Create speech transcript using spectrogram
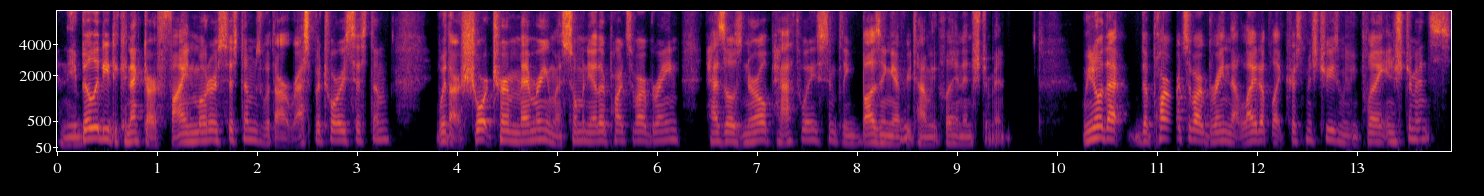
And the ability to connect our fine motor systems with our respiratory system, with our short term memory, and with so many other parts of our brain has those neural pathways simply buzzing every time we play an instrument. We know that the parts of our brain that light up like Christmas trees when we play instruments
